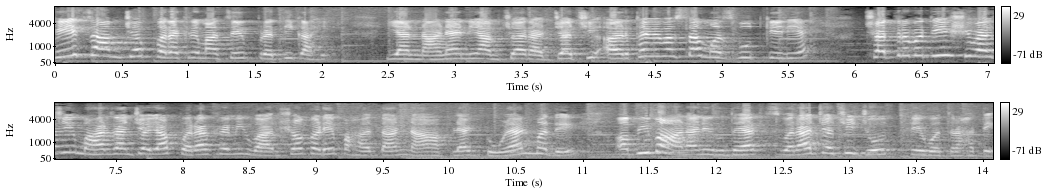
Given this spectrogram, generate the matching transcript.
हेच आमच्या पराक्रमाचे प्रतीक आहे. या नाण्याने आमच्या राज्याची अर्थव्यवस्था मजबूत केली आहे. छत्रपती शिवाजी महाराजांच्या या पराक्रमी वारशाकडे पाहताना आपल्या डोळ्यांमध्ये अभिमान आणि हृदयात स्वराज्याची ज्योत तेवत राहते.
